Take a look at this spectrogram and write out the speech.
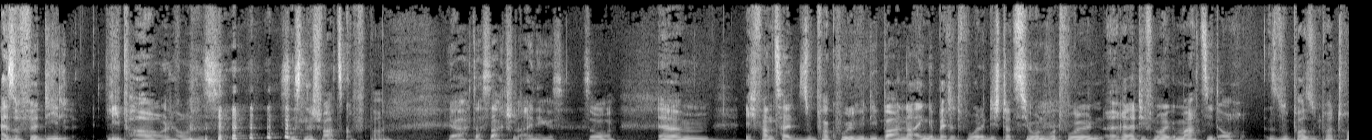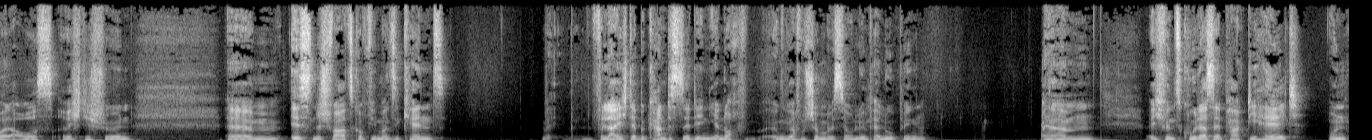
Also für die Liebhaber unter uns. es ist eine Schwarzkopfbahn. Ja, das sagt schon einiges. So. Ähm, ich fand's halt super cool, wie die Bahn da eingebettet wurde. Die Station wurde wohl äh, relativ neu gemacht, sieht auch super, super toll aus. Richtig schön. Ähm, ist eine Schwarzkopf, wie man sie kennt. Vielleicht der bekannteste, den ihr noch irgendwie auf dem Schirm habt, ist der Olympia Looping. Ähm, ich find's cool, dass der Park die hält und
